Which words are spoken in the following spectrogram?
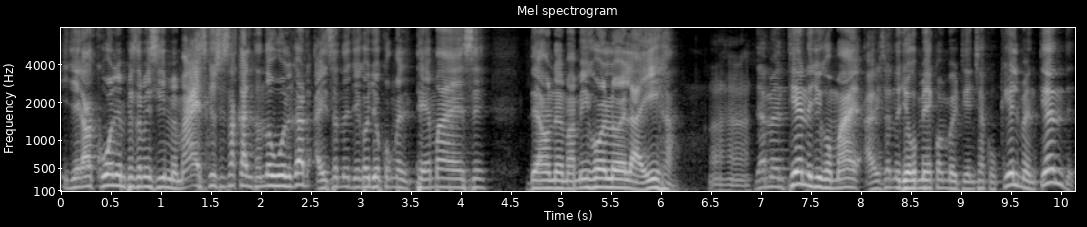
Y llega Cool y empieza a decirme, ma, es que usted está cantando vulgar. Ahí es donde llego yo con el tema ese de donde mami dijo lo de la hija. Ajá. ¿Ya me entiende? Yo digo, ma, ahí es donde yo me convertí en Chacuquil, ¿me entiende?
